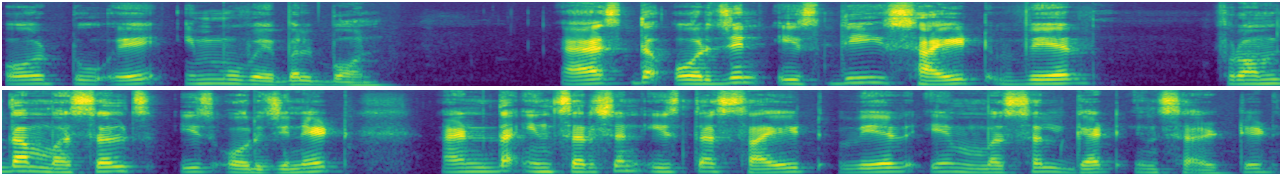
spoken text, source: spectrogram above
or to a immovable bone. As the origin is the site where from the muscles is originate and the insertion is the site where a muscle get inserted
